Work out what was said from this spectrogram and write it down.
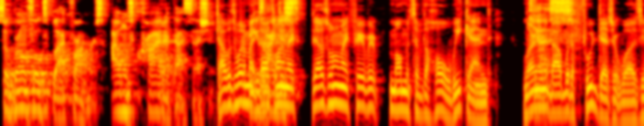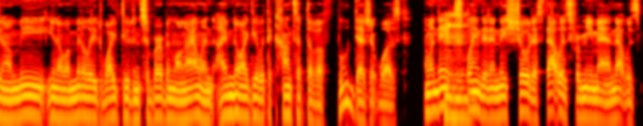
So grown folks, black farmers. I almost cried at that session. That was one of my that was just, of my that was one of my favorite moments of the whole weekend. Learning yes. about what a food desert was. You know, me, you know, a middle aged white dude in suburban Long Island. I have no idea what the concept of a food desert was. And when they mm-hmm. explained it and they showed us, that was for me, man, that was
